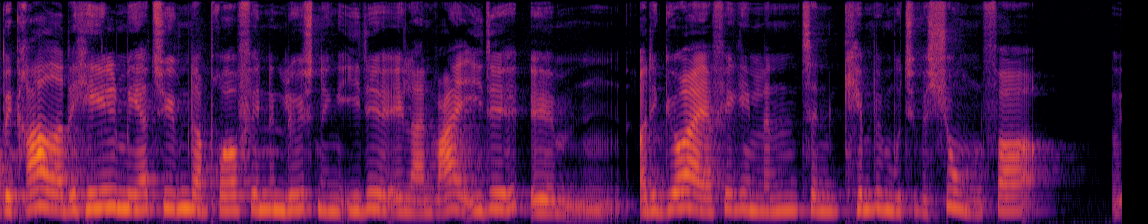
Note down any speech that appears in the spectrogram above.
begræder det hele mere typen, der prøver at finde en løsning i det, eller en vej i det. Øhm, og det gjorde, at jeg fik en eller anden sådan kæmpe motivation for, øh,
